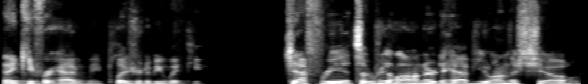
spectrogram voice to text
Thank you for having me. Pleasure to be with you. Jeffrey, it's a real honor to have you on the show.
